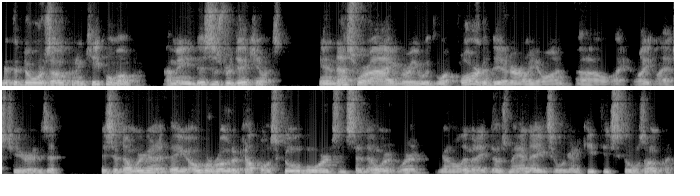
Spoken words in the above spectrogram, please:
Get the doors open and keep them open. I mean, this is ridiculous, and that's where I agree with what Florida did early on, uh, late, late last year. Is that they said no, we're going to. They overrode a couple of school boards and said no, we're, we're going to eliminate those mandates and we're going to keep these schools open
